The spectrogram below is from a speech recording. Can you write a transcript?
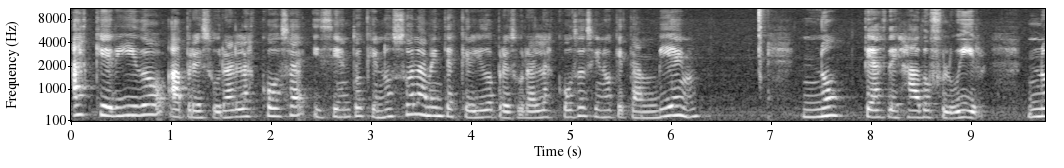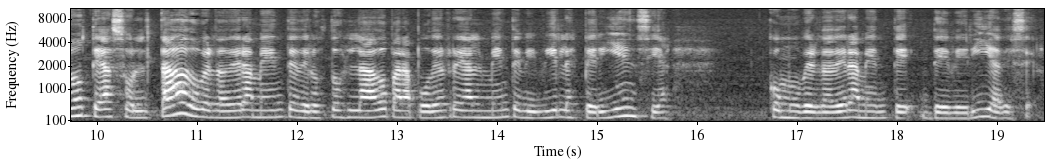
has querido apresurar las cosas y siento que no solamente has querido apresurar las cosas, sino que también no te has dejado fluir, no te has soltado verdaderamente de los dos lados para poder realmente vivir la experiencia como verdaderamente debería de ser.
